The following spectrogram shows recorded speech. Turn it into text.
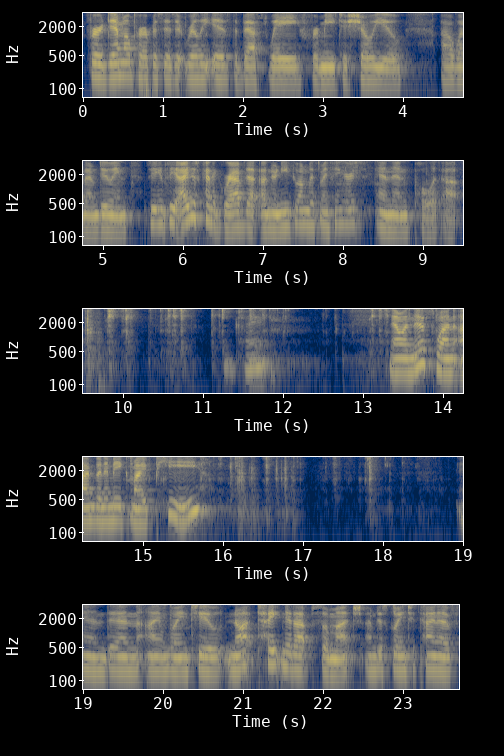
for demo purposes, it really is the best way for me to show you uh, what I'm doing. So you can see I just kind of grab that underneath one with my fingers and then pull it up. Okay. Now in this one, I'm going to make my P. And then I'm going to not tighten it up so much. I'm just going to kind of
